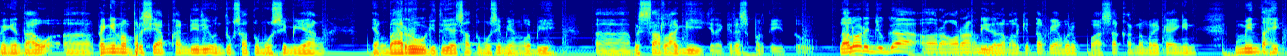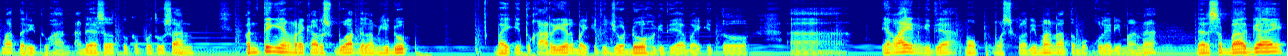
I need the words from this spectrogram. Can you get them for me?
pengen tahu, uh, pengen mempersiapkan diri untuk satu musim yang yang baru gitu ya, satu musim yang lebih uh, besar lagi, kira-kira seperti itu. Lalu ada juga orang-orang di dalam Alkitab yang berpuasa karena mereka ingin meminta hikmat dari Tuhan. Ada suatu keputusan penting yang mereka harus buat dalam hidup, baik itu karir, baik itu jodoh gitu ya, baik itu uh, yang lain gitu ya, mau mau sekolah di mana atau mau kuliah di mana dan sebagai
